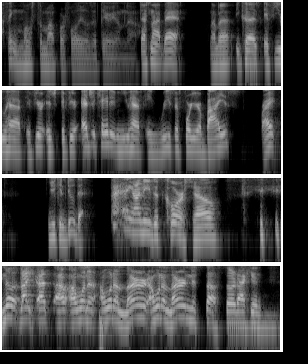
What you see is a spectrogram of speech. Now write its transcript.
I think most of my portfolio is Ethereum now. That's not bad Not bad. because if you have if you're if you're educated and you have a reason for your bias, right? You can do that. Dang, I need this course, yo. no, like I, I, I wanna, I wanna learn, I wanna learn this stuff so that I can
